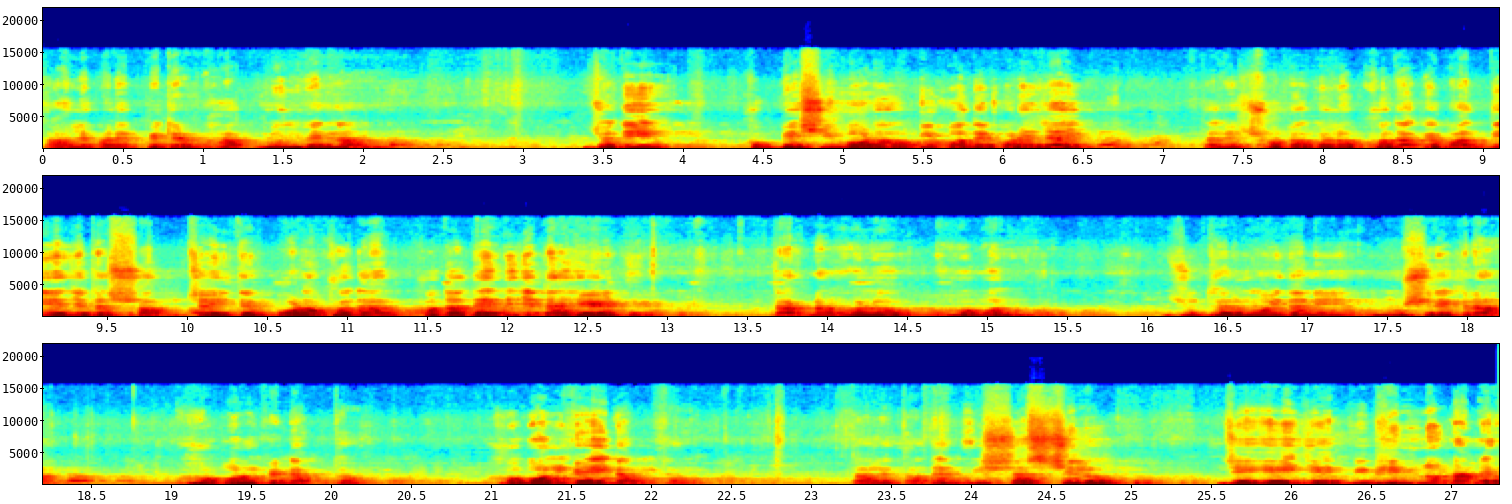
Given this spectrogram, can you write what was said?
তাহলে পরে পেটের ভাত মিলবে না। যদি খুব বেশি বড় বিপদে পড়ে যাই, তাহলে ছোটগুলো খোদাকে বাদ দিয়ে যেটা সবচাইতে বড় খোদা, খোদাদের যেটা হেড, তার নাম হলো হবল। যুদ্ধের ময়দানে মুশরেকরা হবলকে ডাকত। হবলকেই ডাকত। তাহলে তাদের বিশ্বাস ছিল যে এই যে বিভিন্ন নামের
